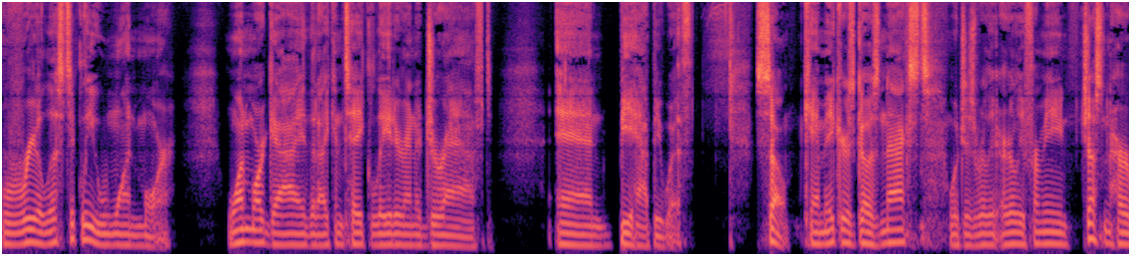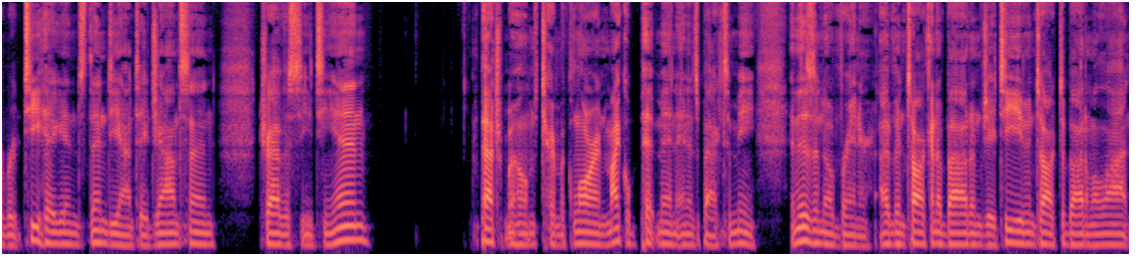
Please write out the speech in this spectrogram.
realistically one more, one more guy that I can take later in a draft and be happy with. So Cam Akers goes next, which is really early for me. Justin Herbert, Tee Higgins, then Diontae Johnson, Travis Etienne, Patrick Mahomes, Terry McLaurin, Michael Pittman, and it's back to me. And this is a no brainer. I've been talking about him. JT even talked about him a lot.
